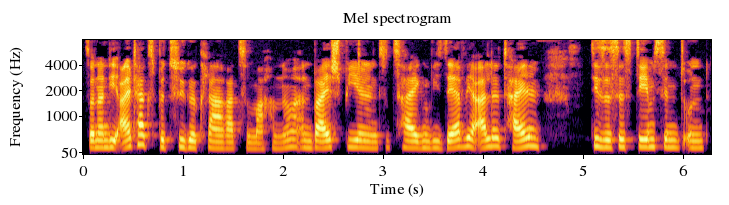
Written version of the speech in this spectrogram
sondern die Alltagsbezüge klarer zu machen, ne? an Beispielen zu zeigen, wie sehr wir alle Teil dieses Systems sind und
